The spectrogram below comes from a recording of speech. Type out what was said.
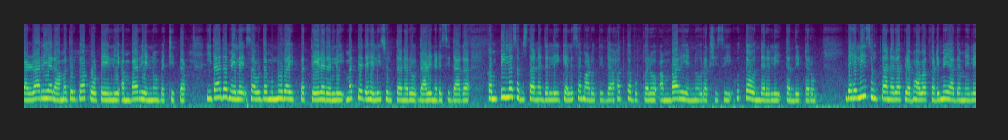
ಬಳ್ಳಾರಿಯ ರಾಮದುರ್ಗ ಕೋಟೆಯಲ್ಲಿ ಅಂಬಾರಿಯನ್ನು ಬಚ್ಚಿಟ್ಟ. ಇದಾದ ಮೇಲೆ ಸಾವಿರದ ಮುನ್ನೂರ ಇಪ್ಪತ್ತೇಳರಲ್ಲಿ ಮತ್ತೆ ದೆಹಲಿ ಸುಲ್ತಾನರು ದಾಳಿ ನಡೆಸಿದಾಗ ಕಂಪೀಲ ಸಂಸ್ಥಾನದಲ್ಲಿ ಕೆಲಸ ಮಾಡುತ್ತಿದ್ದ ಹಕ್ಕಬುಕ್ಕರು ಅಂಬಾರಿಯನ್ನು ರಕ್ಷಿಸಿ ಹುತ್ತ ಒಂದರಲ್ಲಿ ತಂದಿಟ್ಟರು. ದೆಹಲಿ ಸುಲ್ತಾನರ ಪ್ರಭಾವ ಕಡಿಮೆಯಾದ ಮೇಲೆ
